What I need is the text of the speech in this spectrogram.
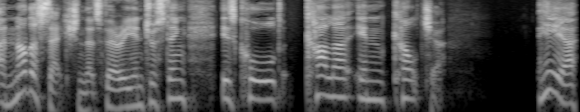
Another section that's very interesting is called Colour in Culture. Here,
